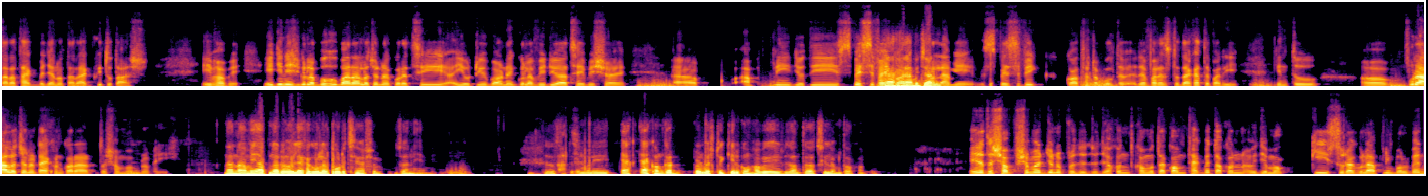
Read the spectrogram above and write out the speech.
তারা থাকবে যেন তারা কৃতদাস। এইভাবে। এই জিনিসগুলা বহুবার আলোচনা করেছি। এ অনেকগুলা ভিডিও আছে এই বিষয়ে। আপনি যদি স্পেসিফাই হ্যাঁ, হ্যাঁ, করেন তাহলে আমি স্পেসিফিক কথাটা বলতে রেফারেন্সটা দেখাতে পারি। কিন্তু পুরা আলোচনাটা এখন করা তো সম্ভব না ভাই। না, না আমি আপনার ওই লেখাগুলো পড়ছি আসলে জানি আমি। জাস্ট আচ্ছা। মানে এখনকার পরিবেশটা কীরকম হবে জানতে চাচ্ছিলাম তখন। এটা তো সব সময়ের জন্য প্রযোজ্য। যখন ক্ষমতা কম থাকবে তখন ওই যে মক্কি সূরাগুলা আপনি বলবেন।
